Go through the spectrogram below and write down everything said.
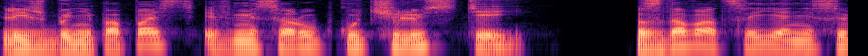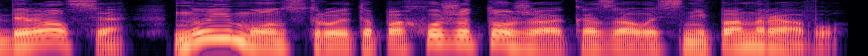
лишь бы не попасть в мясорубку челюстей. Сдаваться я не собирался, но и монстру это, похоже, тоже оказалось не по нраву.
